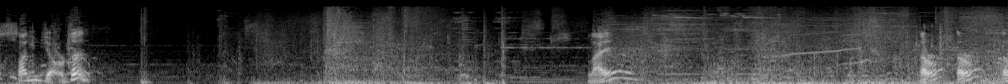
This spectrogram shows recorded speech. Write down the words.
三角阵，来呀！兜兜兜，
